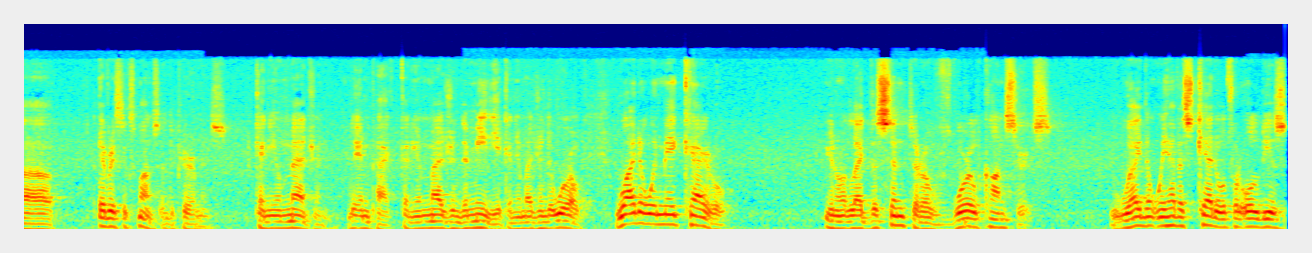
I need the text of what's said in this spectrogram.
uh, every six months at the pyramids? Can you imagine the impact? Can you imagine the media? Can you imagine the world? Why don't we make Cairo, you know, like the center of world concerts? Why don't we have a schedule for all these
